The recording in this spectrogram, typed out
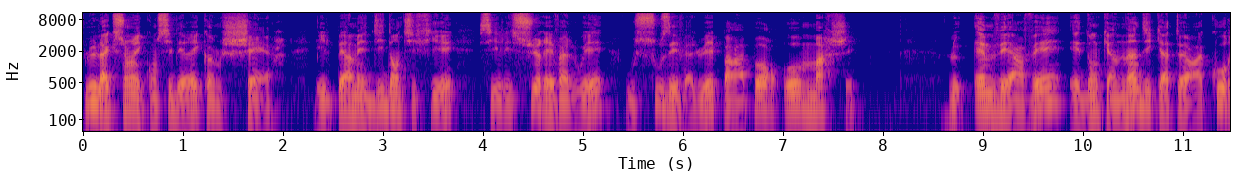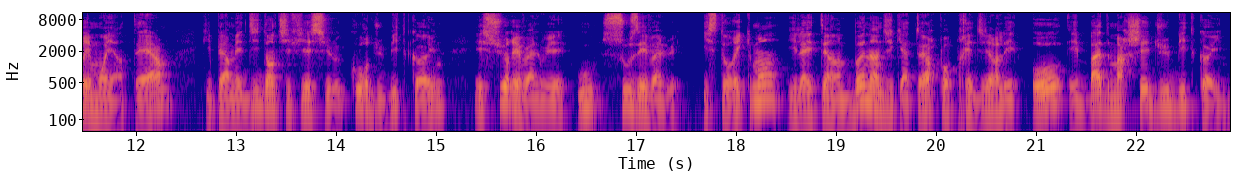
plus l'action est considérée comme chère, et il permet d'identifier si elle est surévaluée ou sous-évaluée par rapport au marché. Le MVRV est donc un indicateur à court et moyen terme qui permet d'identifier si le cours du Bitcoin est surévalué ou sous-évalué. Historiquement, il a été un bon indicateur pour prédire les hauts et bas de marché du Bitcoin.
